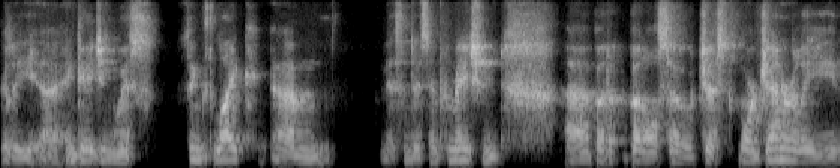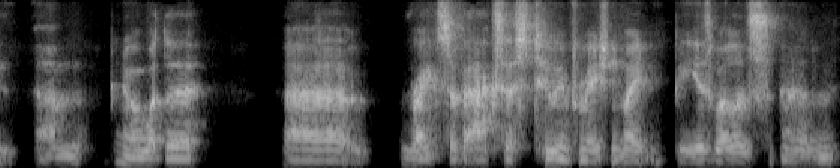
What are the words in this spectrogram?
really uh, engaging with things like um, mis and disinformation, uh, but but also just more generally, um, you know, what the uh, rights of access to information might be, as well as um,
